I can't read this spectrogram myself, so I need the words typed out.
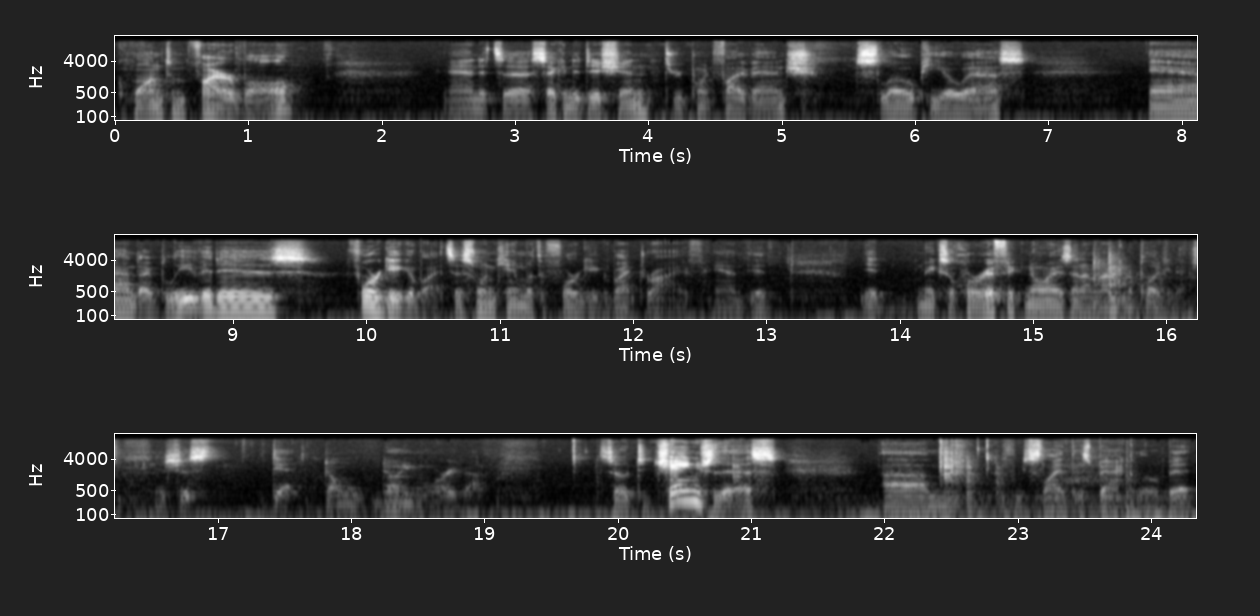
Quantum Fireball, and it's a second edition, 3.5 inch, slow POS, and I believe it is four gigabytes. This one came with a four gigabyte drive, and it it makes a horrific noise, and I'm not going to plug it in. It's just dead. Don't don't even worry about it. So to change this, um, if we slide this back a little bit,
